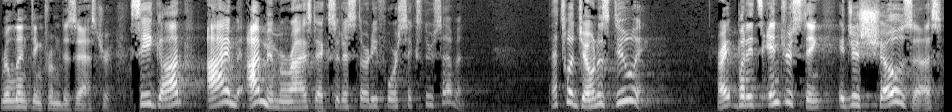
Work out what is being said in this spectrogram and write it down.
relenting from disaster. See, God, I, I memorized Exodus 34, 6 through 7. That's what Jonah's doing. Right? But it's interesting. It just shows us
